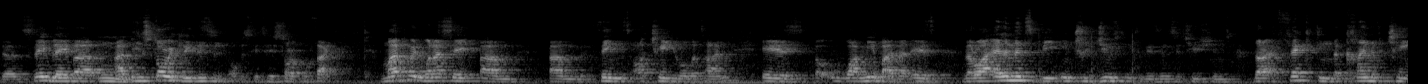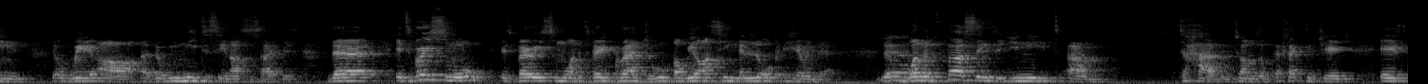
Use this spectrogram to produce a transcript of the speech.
the slave labor. Mm. And historically, this is obviously it's a historical fact. My point when I say um, um, things are changing over time is uh, what I mean by that is there are elements being introduced into these institutions that are affecting the kind of change that we are uh, that we need to see in our societies. There, it's very small, it's very small, and it's very gradual, but we are seeing a little bit here and there. The- Yeah. One of the first things that you need um, to have in terms of affecting change is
